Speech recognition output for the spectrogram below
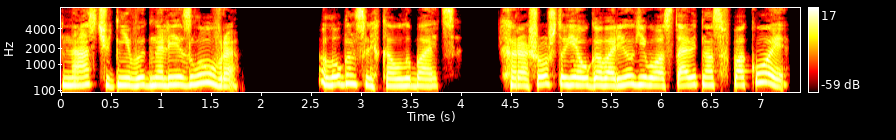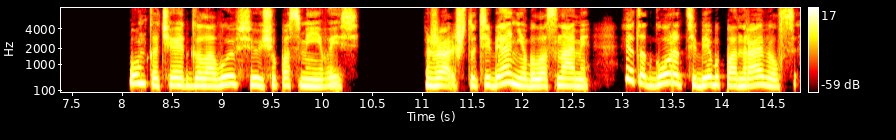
Нас чуть не выгнали из Лувра. Логан слегка улыбается. Хорошо, что я уговорил его оставить нас в покое. Он качает головой, все еще посмеиваясь. Жаль, что тебя не было с нами. Этот город тебе бы понравился.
